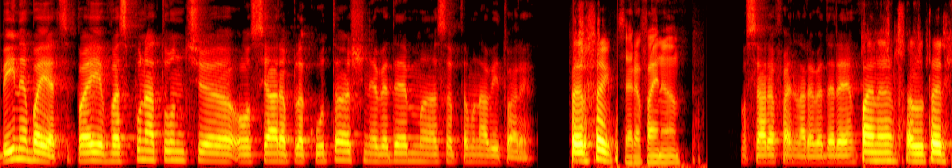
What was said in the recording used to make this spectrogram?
bine băieți. Păi vă spun atunci uh, o seară plăcută și ne vedem uh, săptămâna viitoare. Perfect. Seară faină! O seară faină, la revedere! Faină, salutări!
